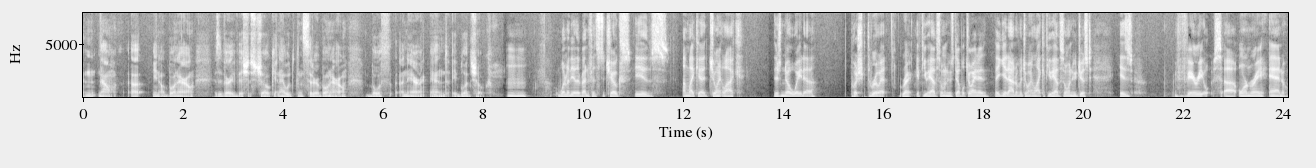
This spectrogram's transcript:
And now, uh, you know, bow and arrow is a very vicious choke, and I would consider a bow and arrow both an air and a blood choke. Mm-hmm. One of the other benefits to chokes is, unlike a joint lock, there's no way to push through it. Right. If you have someone who's double jointed, they get out of a joint. Like if you have someone who just is very uh, ornery and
